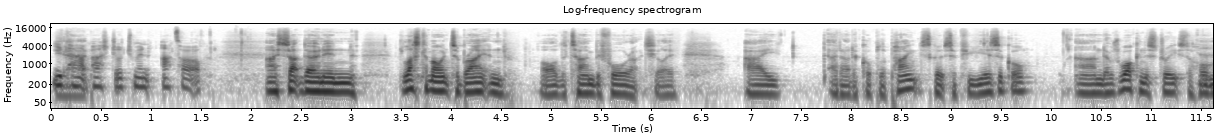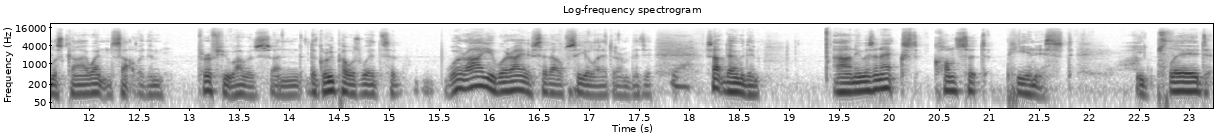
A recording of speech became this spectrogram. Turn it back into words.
you Yeah. can't pass judgment at all. I sat down in the last time I went to Brighton, or the time before actually. I I'd had a couple of pints because it's a few years ago, and I was walking the streets. The homeless guy I went and sat with him for a few hours, and the group I was with said, "Where are you? Where are you?" I said, "I'll see you later. I'm busy." Yeah. Sat down with him, and he was an ex-concert pianist. He'd played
